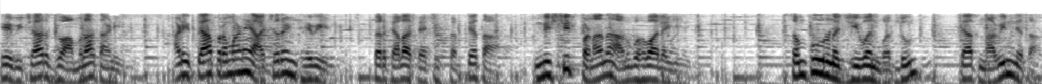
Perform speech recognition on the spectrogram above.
हे विचार जो अंमलात आणील आणि त्याप्रमाणे आचरण ठेवील तर त्याला त्याची सत्यता निश्चितपणानं अनुभवाला येईल. संपूर्ण जीवन बदलून त्यात नाविन्यता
